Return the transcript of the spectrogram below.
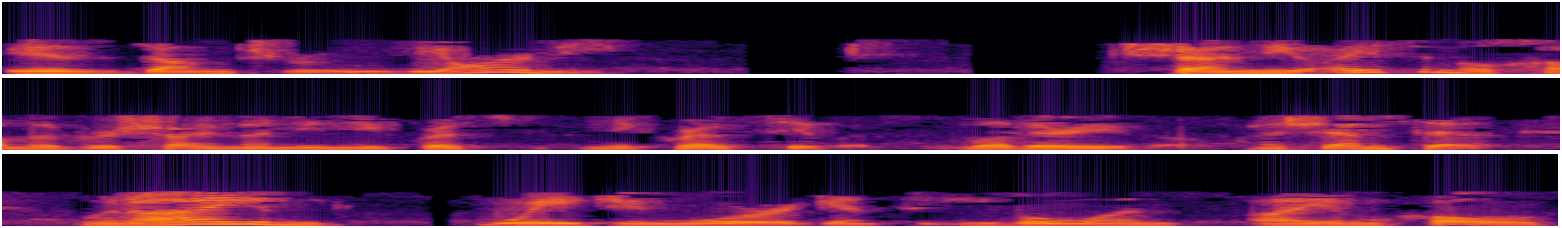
is done through the army. Well, there you go. Hashem said, when I am waging war against the evil ones, I am called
